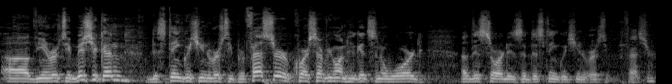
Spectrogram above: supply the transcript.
Of the University of Michigan, distinguished university professor. Of course, everyone who gets an award of this sort is a distinguished university professor.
